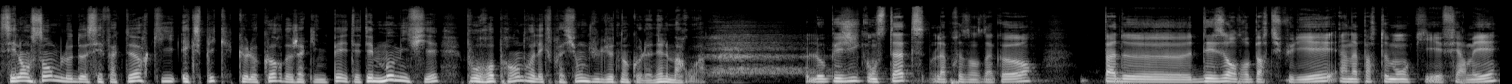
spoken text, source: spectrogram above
C'est l'ensemble de ces facteurs qui expliquent que le corps de Jacqueline P. ait été momifié, pour reprendre l'expression du lieutenant-colonel Marois. L'OPJ constate la présence d'un corps, pas de désordre particulier, un appartement qui est fermé,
